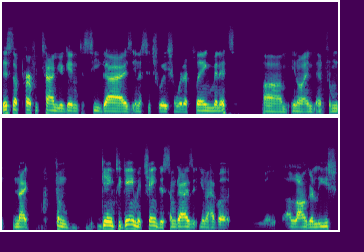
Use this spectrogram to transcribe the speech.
This is a perfect time you're getting to see guys in a situation where they're playing minutes um, you know, and, and from night from game to game, it changes. Some guys, you know, have a a longer leash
